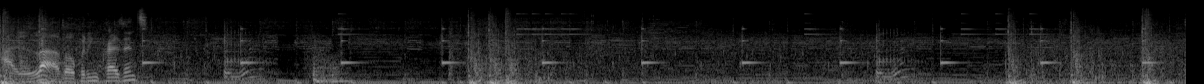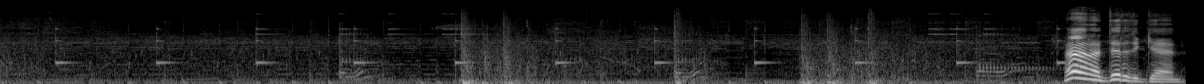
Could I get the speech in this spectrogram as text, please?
I love opening presents. And I did it again.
